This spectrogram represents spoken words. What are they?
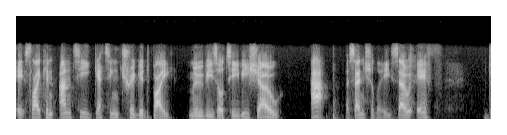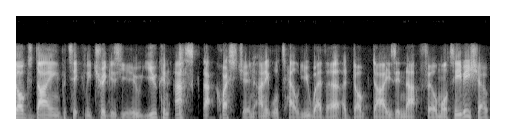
it's like an anti getting triggered by movies or TV show app essentially. So if dogs dying particularly triggers you, you can ask that question and it will tell you whether a dog dies in that film or TV show.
